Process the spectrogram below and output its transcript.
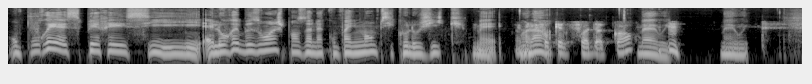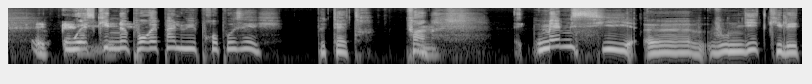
on pourrait espérer si elle aurait besoin, je pense, d'un accompagnement psychologique, mais voilà. Il faut qu'elle soit d'accord. Mais oui, mais oui. Ou est-ce qu'il ne pourrait pas lui proposer, peut-être? Enfin, hmm. même si euh, vous me dites qu'il est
